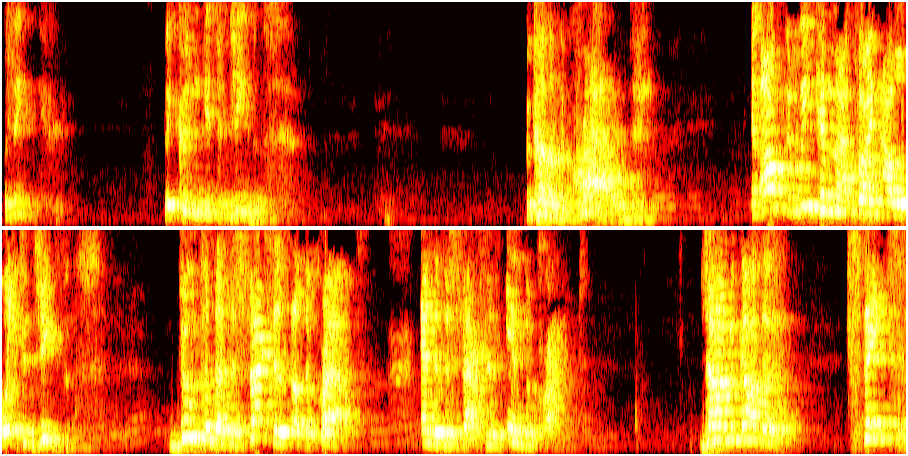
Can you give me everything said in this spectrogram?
But see, they couldn't get to Jesus because of the crowd. And often we cannot find our way to Jesus due to the distractions of the crowd and the distractions in the crowd. John MacArthur states,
